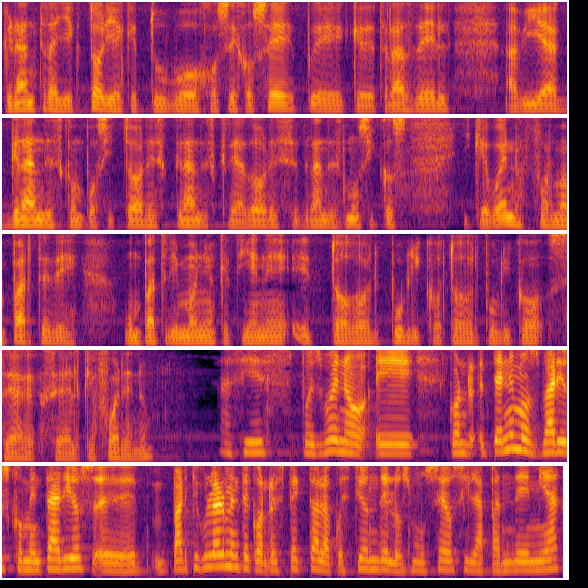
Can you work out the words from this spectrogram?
gran trayectoria que tuvo José José, eh, que detrás de él había grandes compositores, grandes creadores, grandes músicos, y que bueno, forma parte de un patrimonio que tiene todo el público, todo el público, sea, sea el que fuere, ¿no? Así es, pues bueno, eh, tenemos varios comentarios, eh, particularmente con respecto a la cuestión de los museos y la pandemia,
